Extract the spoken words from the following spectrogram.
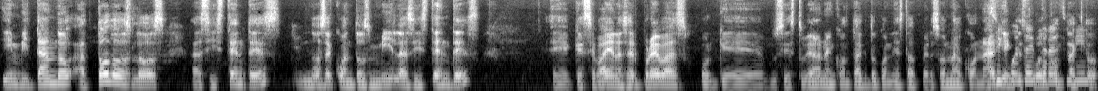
invitando a todos los asistentes, no sé cuántos mil asistentes, eh, que se vayan a hacer pruebas, porque pues, si estuvieron en contacto con esta persona con alguien que estuvo en contacto,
